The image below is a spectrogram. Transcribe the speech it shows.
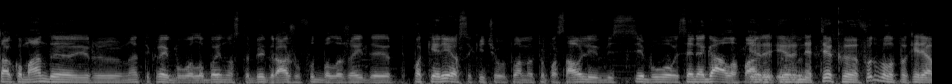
tą komandą ir na, tikrai buvo labai nuostabi, gražų futbolą žaidė ir pakerėjo, sakyčiau, tuo metu pasaulyje visi buvo Senegalo Ir, fanai. ir ne tik futbolo pakėlė,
